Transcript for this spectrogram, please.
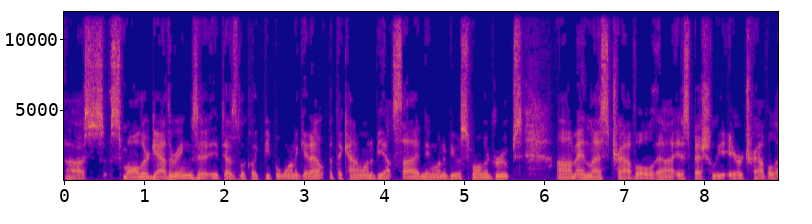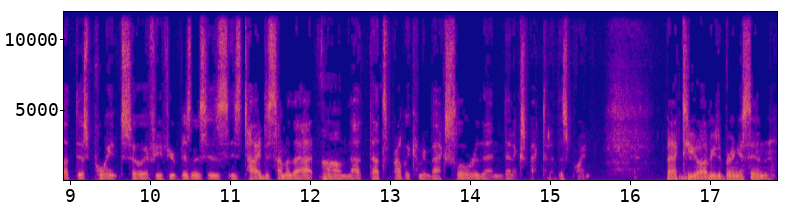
Uh, smaller gatherings, it does look like people want to get out, but they kind of want to be outside and they want to be with smaller groups, um, and less travel, uh, especially air travel at this point. So if, if your business is, is tied to some of that, um, that that's probably coming back slower than, than expected at this point. Back to you, Avi, to bring us in.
